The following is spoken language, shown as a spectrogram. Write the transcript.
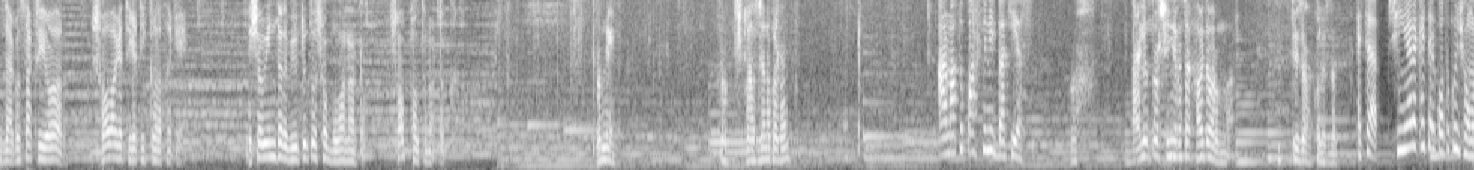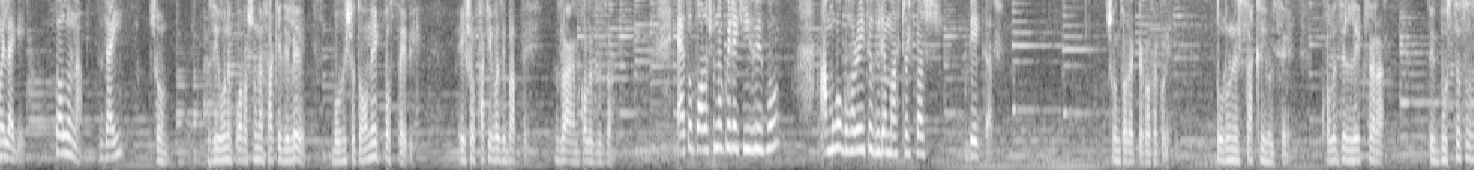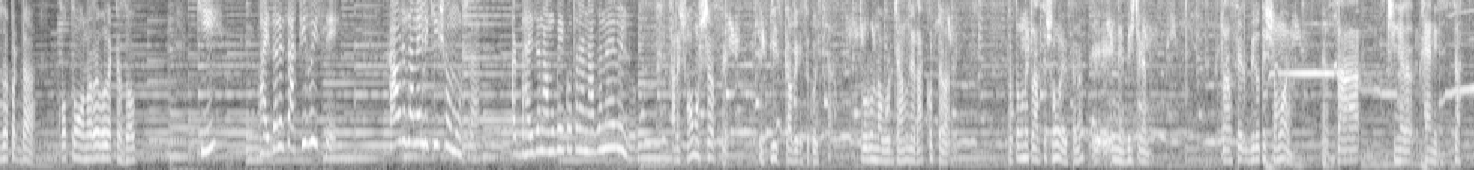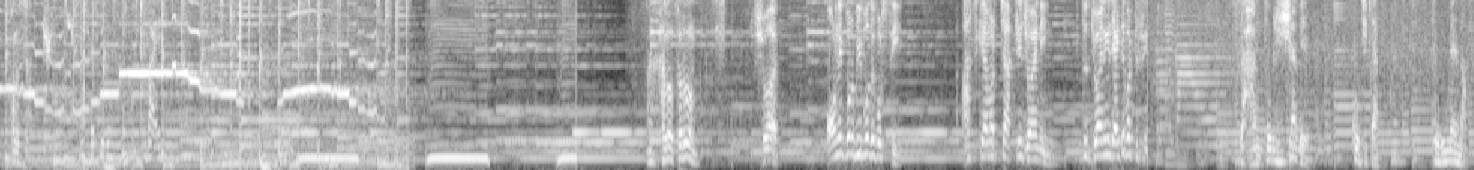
যাগো চাকরি হওয়ার সব আগে থেকে ঠিক করা থাকে। এসব ইন্টারভিউতে তো সব বোমা নাটক সব ফালতু নাটক। তুমি ক্লাস জানো কটা আর মাত্র পাঁচ মিনিট বাকি আছে। তাইলে তো সিঙ্গারা চা খাওয়াইতে পারব না। তুই যা কলেজ যা। আচ্ছা সিঙ্গারা খাইতে আর কতক্ষণ সময় লাগে? চলো না যাই। শোন জীবনে পড়াশোনায় ফাঁকি দিলে ভবিষ্যতে অনেক পস্তাইবি। এইসব ফাঁকিবাজি বাদ দে। যা এখন কলেজে যা। এত পড়াশোনা করে কি হইব? আমাকে ঘরেই তো দুইটা মাস্টার্স পাস বেকার। শোন তোর একটা কথা কই। তরুণের চাকরি হয়েছে কলেজের লেকচারার তুই বুঝতেছিস ব্যাপারটা? কত অনারেবল একটা জব কি? ভাইজানের চাকরি হইছে? কাউরে জানাইলে কি সমস্যা? আর ভাইজান আমাকে এই কথাটা না জানাই রইল? আরে সমস্যা আছে। তুই প্লিজ কাউকে কিছু কইস না। তরুণ আবার জানলে রাগ করতে পারে। ততক্ষণে ক্লাসের সময় হয়েছে না? এ- এই নে বিশ টাকা নে। ক্লাসের বিরতির সময় চা সিঙ্গারা খাই নিস। যা কলেজ আচ্ছা ঠিক আছে। বাই হ্যালো তরুণ। সোহাগ অনেক বড় বিপদে পড়ছি। আজকে আমার চাকরি জয়েনিং কিন্তু জয়েনিং এ যাইতে পারতেছি। জাহানপুর হিসাবে কোটি টাকা তরুণের নাম।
